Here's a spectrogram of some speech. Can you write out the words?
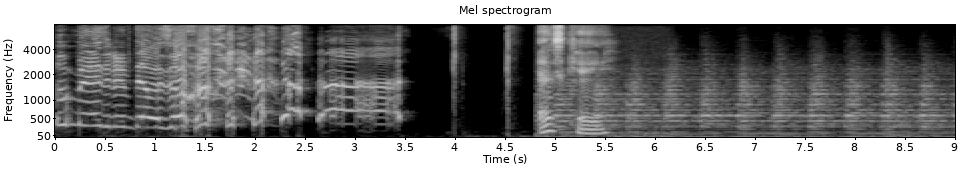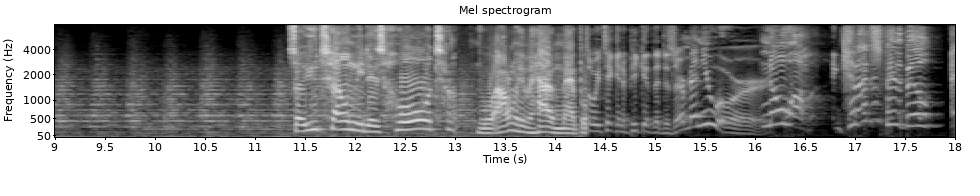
Imagine if that was over. SK. So you telling me this whole time? Well, I don't even have a MacBook. So we taking a peek at the dessert menu, or? No, um, can I just pay the bill? Eh,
